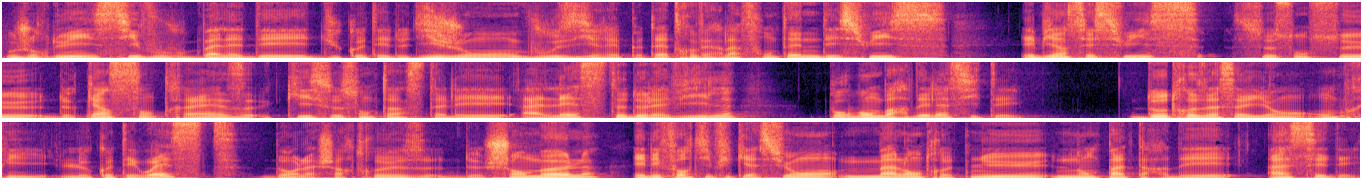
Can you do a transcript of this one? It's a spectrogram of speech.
Aujourd'hui, si vous vous baladez du côté de Dijon, vous irez peut-être vers la fontaine des Suisses. Eh bien, ces Suisses, ce sont ceux de 1513 qui se sont installés à l'est de la ville pour bombarder la cité. D'autres assaillants ont pris le côté ouest, dans la chartreuse de Champmol, et les fortifications, mal entretenues, n'ont pas tardé à céder.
